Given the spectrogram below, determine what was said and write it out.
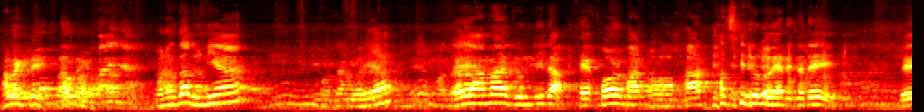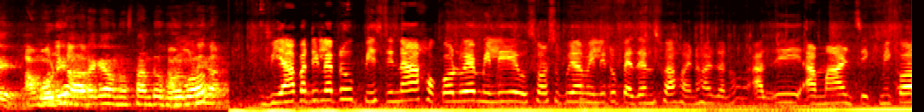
ভাল লাগিলে। ভাল। মনোজ দা ধুনীয়া? বঢ়িয়া। এই আমাৰ শেষৰ ভাত ভাত সাঁচিটো লৈ আনিছে দেই। দেই। মূৰ্তি ভালকে অনুষ্ঠানটো হৈ গ'ল। বিয়া পাতিলেতো পিছদিনা সকলোৱে মিলি ওচৰ চুবুৰীয়া মিলিতো প্ৰেজেণ্ট চোৱা হয় নহয় জানো? আজি আমাৰ জিকমিকৰ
